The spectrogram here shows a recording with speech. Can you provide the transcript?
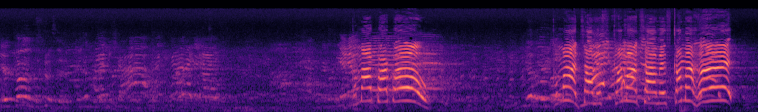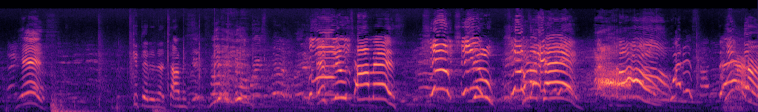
Here comes. Come on, Purple. Come on, Thomas. Come on, Thomas. Come on, Hood. Yes. Get that in there, Thomas. Race back, race It's you, Thomas. Shoot, shoot, shoot. Come on, Tay. Oh, what is there?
